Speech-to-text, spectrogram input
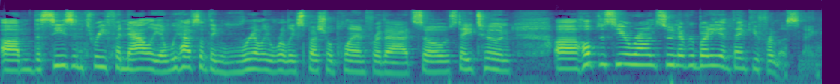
um, the season three finale, and we have something really really special planned for that. So stay tuned. Uh, hope to see you around soon, everybody, and thank you for listening.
